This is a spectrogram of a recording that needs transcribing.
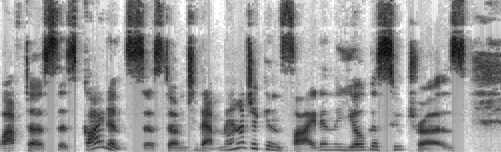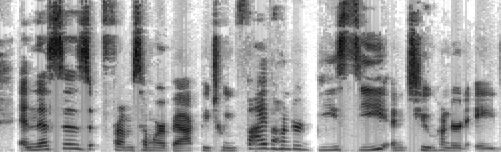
left us this guidance system to that magic inside in the Yoga Sutras. And this is from somewhere back between 500 BC and 200 AD.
